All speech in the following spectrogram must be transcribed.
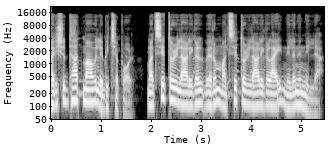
പരിശുദ്ധാത്മാവ് ലഭിച്ചപ്പോൾ മത്സ്യത്തൊഴിലാളികൾ വെറും മത്സ്യത്തൊഴിലാളികളായി നിലനിന്നില്ല.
